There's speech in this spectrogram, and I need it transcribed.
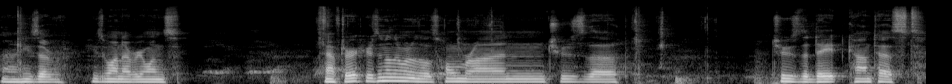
Uh, he's a he's won everyone's after. Here's another one of those home run choose the choose the date contest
